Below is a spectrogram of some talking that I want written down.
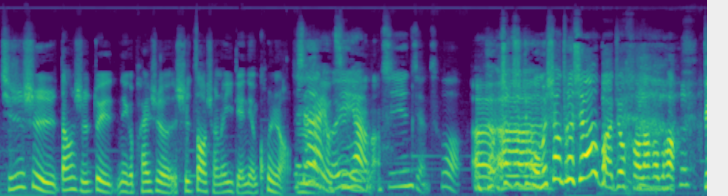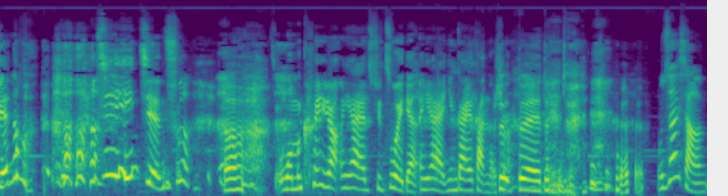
其实是当时对那个拍摄是造成了一点点困扰。现在有经验了基因检测。呃，就就就我们上特效吧就好了，好不好？别那么 基因检测。呃，我们可以让 AI 去做一点 AI 应该干的事儿。对对对对，我就在想，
